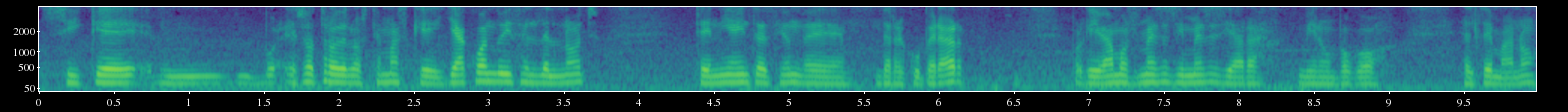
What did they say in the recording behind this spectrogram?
sí que mm, es otro de los temas que ya cuando hice el del Notch tenía intención de, recuperar, porque llevamos meses y meses y ahora viene un poco el tema, ¿no?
